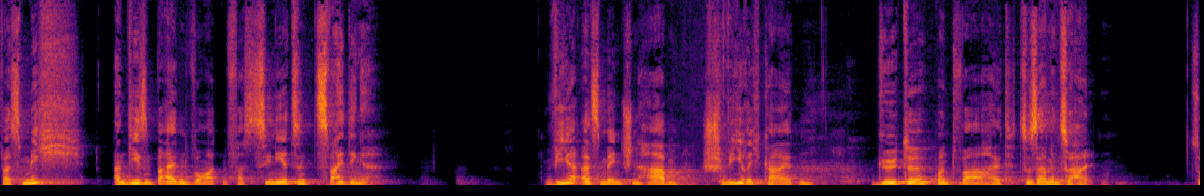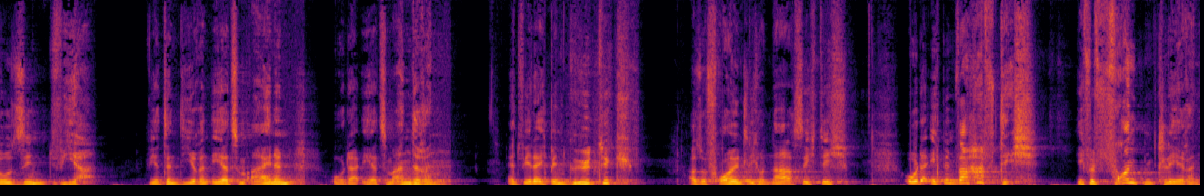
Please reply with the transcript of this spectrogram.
Was mich an diesen beiden Worten fasziniert, sind zwei Dinge. Wir als Menschen haben Schwierigkeiten, Güte und Wahrheit zusammenzuhalten. So sind wir. Wir tendieren eher zum einen oder eher zum anderen. Entweder ich bin gütig, also freundlich und nachsichtig, oder ich bin wahrhaftig. Ich will Fronten klären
